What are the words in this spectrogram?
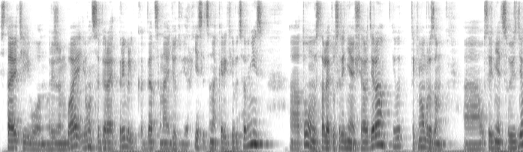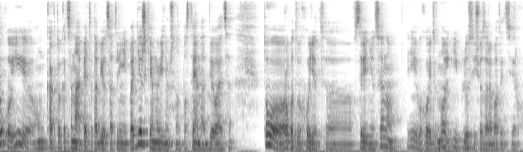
ставите его в режим buy, и он собирает прибыль, когда цена идет вверх. Если цена корректируется вниз, а, то он выставляет усредняющие ордера, и вы таким образом а, усредняете свою сделку, и он, как только цена опять отобьется от линии поддержки, а мы видим, что она постоянно отбивается, то робот выходит а, в среднюю цену и выходит в ноль, и плюс еще зарабатывает сверху.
